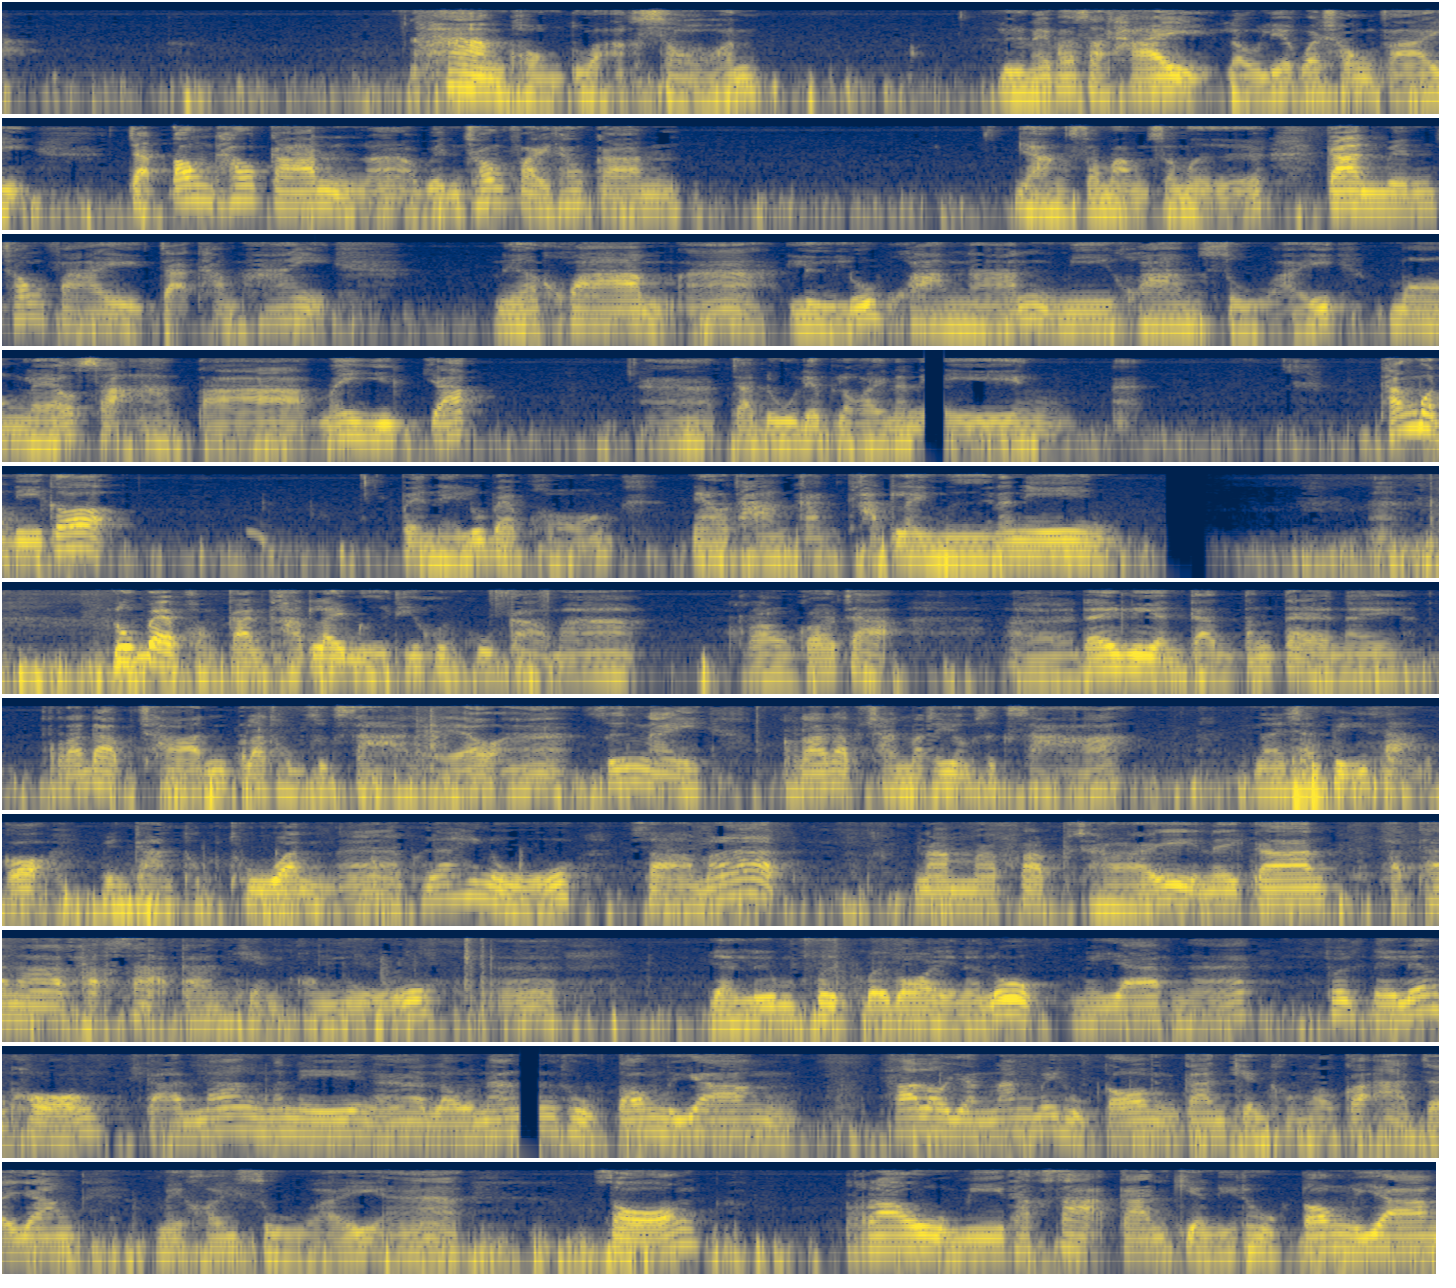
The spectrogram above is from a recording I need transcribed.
ห่างของตัวอักษร หรือในภาษาไทยเราเรียกว่าช่องไฟ จะต้องเท่ากันเว้นช่องไฟเท่ากัน อย่างสม่ำเสมอ การเว้นช่องไฟจะทำให้เนื้อความอ่าหรือรูปความนั้นมีความสวย มองแล้วสะอาดตา ไม่ยึกยัก จะดูเรียบร้อยนั่นเองอทั้งหมดนี้ก็เป็นในรูปแบบของแนวทางการคัดลายมือนั่นเอง รูปแบบของการคัดลายมือที่คุณครูกล่าวมา เราก็จะได้เรียนกันตั้งแต่ในระดับชั้นประถมศึกษาแล้วซึ่งในระดับชั้นมัธยมศึกษา ในชั้นปีที่ 3 ก็เป็นการทบทวนนะเพื่อให้หนูสามารถ นำมาปรับใช้ในการพัฒนาทักษะการเขียนของหนูออย่าลืมฝึกบ่อยๆ นะลูกไม่ยากนะ ฝึกในเรื่องของการนั่งนั่นเองอ่าเรานั่งถูกต้องหรือยัง ถ้าเรายังนั่งไม่ถูกต้องการเขียนของเราก็อาจจะยังไม่ค่อยสวยอ่าสองเรามีทักษะการเขียนที่ถูกต้องหรือยัง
